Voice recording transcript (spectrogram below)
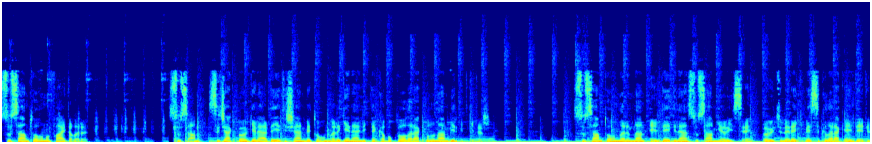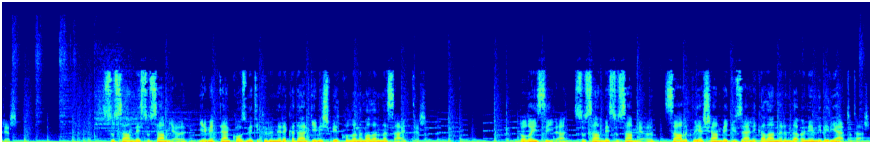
Susam tohumu faydaları. Susam, sıcak bölgelerde yetişen ve tohumları genellikle kabuklu olarak bulunan bir bitkidir. Susam tohumlarından elde edilen susam yağı ise öğütülerek ve sıkılarak elde edilir. Susam ve susam yağı, yemekten kozmetik ürünlere kadar geniş bir kullanım alanına sahiptir. Dolayısıyla, susam ve susam yağı, sağlıklı yaşam ve güzellik alanlarında önemli bir yer tutar.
